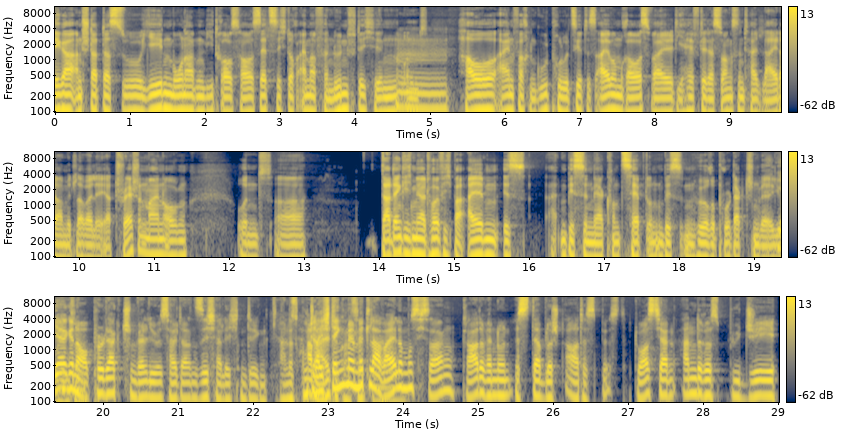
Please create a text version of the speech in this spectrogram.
Digga, anstatt dass du jeden Monat ein Lied raushaust, setz dich doch einmal vernünftig hin und Mm, hau einfach ein gut produziertes Album raus, weil die Hälfte der Songs sind halt leider mittlerweile eher Trash in meinen Augen. Und äh, da denke ich mir halt häufig, bei Alben ist ein bisschen mehr Konzept und ein bisschen höhere Production Value. ja, genau, Production Value ist halt dann sicherlich ein Ding. ja das gute Aber ich denke mir mittlerweile, muss ich sagen, gerade wenn du ein Established Artist bist, du hast ja ein anderes Budget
